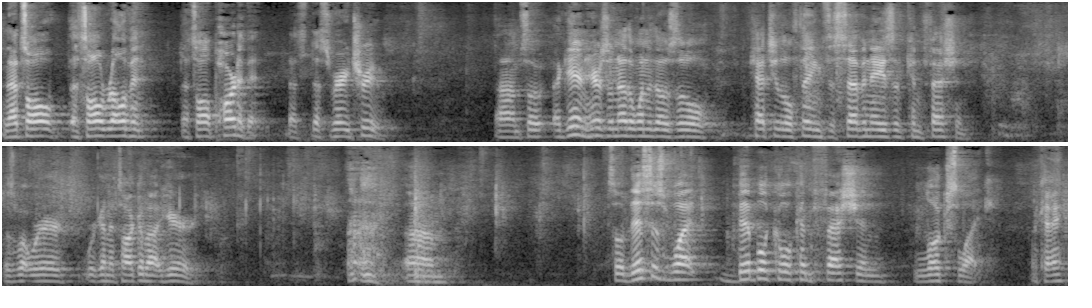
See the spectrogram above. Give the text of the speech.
And that's all, that's all relevant, that's all part of it. That's, that's very true. Um, so again, here's another one of those little catchy little things, the seven A's of confession. Is what we're, we're going to talk about here. um, so, this is what biblical confession looks like. Okay?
